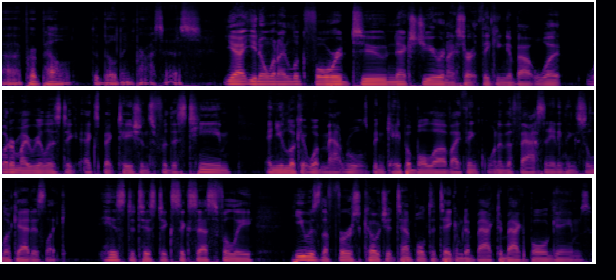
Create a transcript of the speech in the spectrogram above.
uh, propel the building process. yeah. You know, when I look forward to next year and I start thinking about what what are my realistic expectations for this team, and you look at what Matt Rhule's been capable of, I think one of the fascinating things to look at is like his statistics successfully. He was the first coach at Temple to take him to back to back bowl games,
